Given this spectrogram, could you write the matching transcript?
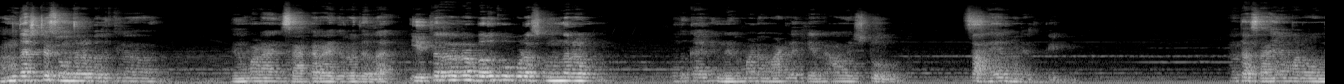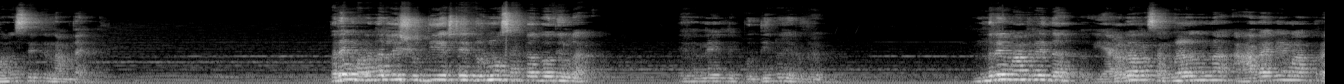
ನಮ್ದಷ್ಟೇ ಸುಂದರ ಬದುಕಿನ ನಿರ್ಮಾಣ ಆಗಿ ಸಾಕಾರ ಆಗಿರೋದಿಲ್ಲ ಇತರರ ಬದುಕು ಕೂಡ ಸುಂದರ ಬದುಕಾಗಿ ನಿರ್ಮಾಣ ಮಾಡಲಿಕ್ಕೆ ನಾವು ಇಷ್ಟು ಸಹಾಯ ಮಾಡಿರ್ತೀವಿ. ಅಂತ ಸಹಾಯ ಮಾಡುವ ಮನಸ್ಥಿತಿ ನಮ್ದಾಗಿದೆ. ಬರೀ ಮನದಲ್ಲಿ ಶುದ್ಧಿ ಎಷ್ಟೇ ಇದ್ರೂ ಸಾಕಾಗೋದಿಲ್ಲ. ಇಲ್ಲಿ ಬುದ್ಧಿನೂ ಇರಬೇಕು. ಅಂದ್ರೆ ಮಾತ್ರ ಇದು, ಎರಡರ ಸಮ್ಮೇಳನ ಆದಾಗೆ ಮಾತ್ರ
